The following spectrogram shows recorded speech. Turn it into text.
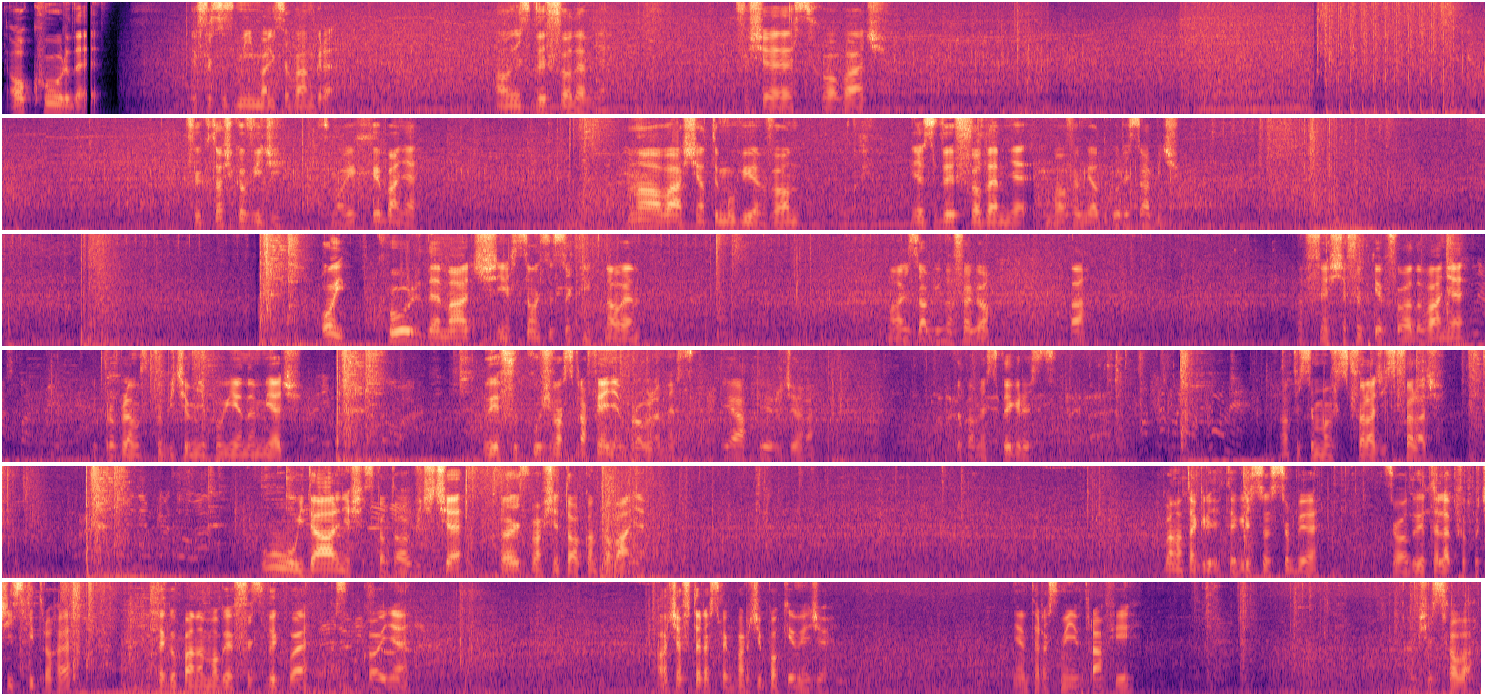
O kurde. Jeszcze sobie zminimalizowałem grę. On jest wyższy ode mnie. Muszę się schować. Czy ktoś go widzi? Z moich chyba nie. No właśnie, o tym mówiłem, że on jest wyższy ode mnie i może mnie od góry zabić. Oj, kurde mać, niechcący sobie kliknąłem. No i zabił naszego. Ta. Na szczęście szybkie przeładowanie. I problemu z przebiciem nie powinienem mieć. No jeszcze kuźwa z trafieniem problem jest. Ja pierdzielę. Co tam jest? Tygrys. No ty sobie możesz strzelać i strzelać. Uuu, idealnie się skontował, widzicie? To jest właśnie to, kontowanie. Chyba na te gry, te gry sobie załaduję te lepsze pociski trochę. Na tego pana mogę jeszcze zwykłe, na spokojnie. Chociaż teraz tak bardziej bokiem jedzie. Nie wiem, teraz mnie nie trafi. Tam się schowa.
